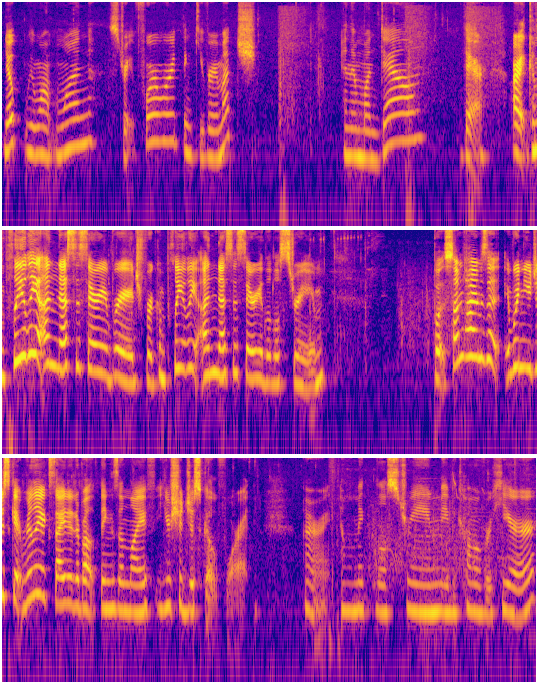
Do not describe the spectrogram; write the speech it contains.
Nope, we want one straight forward. Thank you very much. And then one down. There. Alright, completely unnecessary bridge for completely unnecessary little stream. But sometimes it, when you just get really excited about things in life, you should just go for it. Alright, and we'll make a little stream, maybe come over here.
